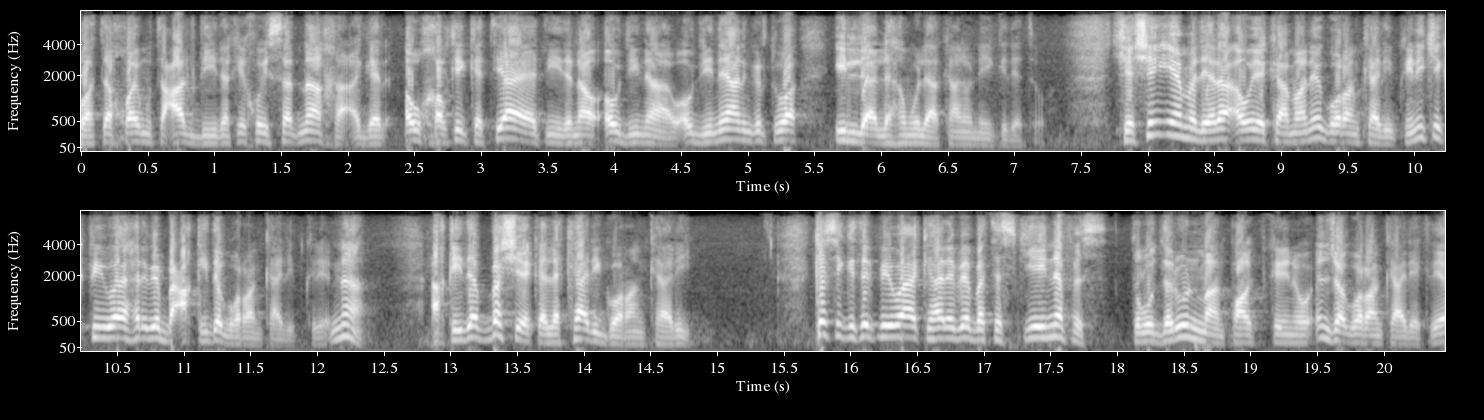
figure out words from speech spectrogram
و تا خواه متعال دینه دینەکەی خۆی سەر ناخە ئەگەر ئەو خەڵکی کەتیایەتی لەناو او دینا و ئەو دینیان گرتووە ئللا لە هەموو لاکان و نەیگرێتەوە کێشەی ئێمە لێرە ئەوەیە کامانەیە گۆڕانکاری بکەین یەکێک پێی هر هەربێ بە عقیدە کاریب کری نه عقیدە بەشێکە لە کاری گۆڕانکاری کەسێکی تر پێی وایە کە هەرێ بێ بە تەسکیەی نەفس دڵ و دەروونمان پاک بکەینەوە ئەجا گۆڕانکاریەکرێ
